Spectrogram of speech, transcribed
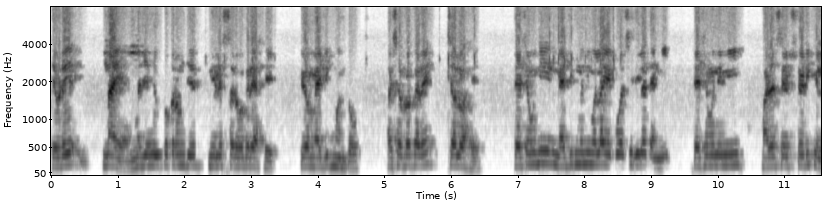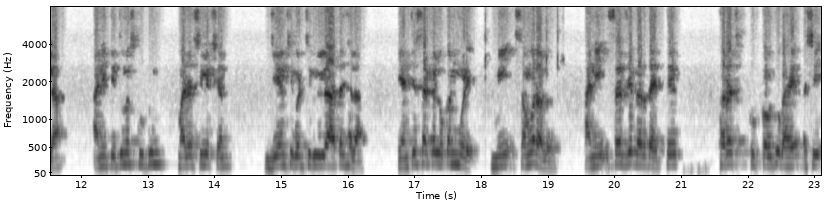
तेवढे नाही आहे. म्हणजे हे उपक्रम जे निलेश सर वगैरे आहे किंवा मॅजिक म्हणतो अशा प्रकारे चालू आहे. त्याच्यामध्ये मॅजिकमध्ये मला एक वर्ष दिलं त्यांनी. त्याच्यामध्ये मी माझा सेल्फ स्टडी केला आणि तिथूनच कुठून माझं सिलेक्शन जे एम सी गडचिरोलीला आता झाला. यांच्यासारख्या लोकांमुळे मी समोर आलो आणि सर जे करत आहेत ते खरंच खूप कौतुक आहे. असे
